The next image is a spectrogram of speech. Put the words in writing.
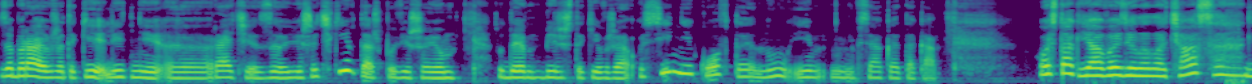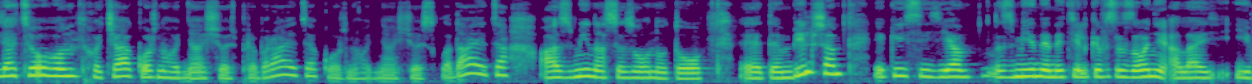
Забираю вже такі літні е, речі з вішачків, теж повішаю туди більш такі вже осінні кофти, ну і всяке таке. Ось так я виділила час для цього, хоча кожного дня щось прибирається, кожного дня щось складається, а зміна сезону то е, тим більше якісь є зміни не тільки в сезоні, але і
